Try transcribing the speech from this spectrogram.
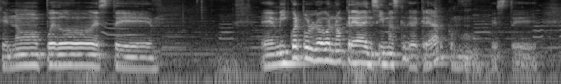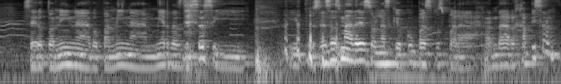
que no puedo, este... eh, mi cuerpo luego no crea enzimas que debe crear, como este serotonina, dopamina, mierdas de esas y, Y pues esas madres son las que ocupas pues para andar japizón.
